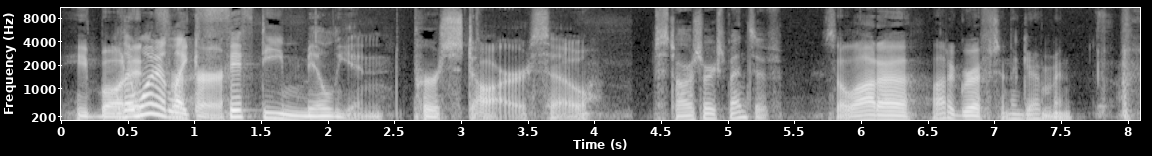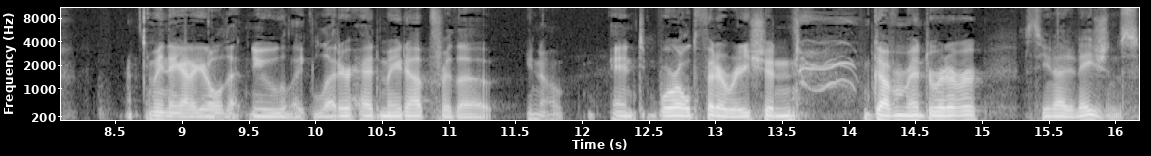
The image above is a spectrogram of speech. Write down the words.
he bought. Well, they it wanted for like her. fifty million per star. So Stars are expensive. It's a lot of a lot of grift in the government. I mean, they got to get all that new like letterhead made up for the you know Ant- World Federation government or whatever. It's the United Nations.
